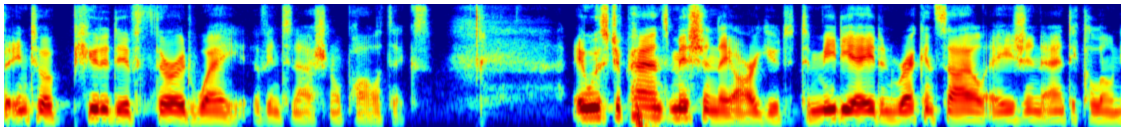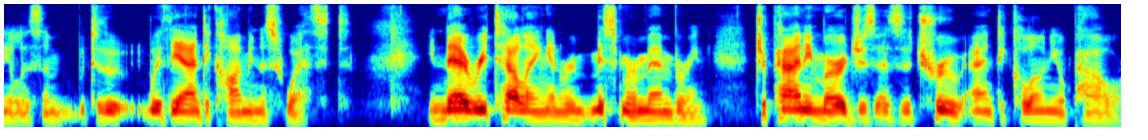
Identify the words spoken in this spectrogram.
into a putative third way of international politics. It was Japan's mission, they argued, to mediate and reconcile Asian anti colonialism with the anti communist West. In their retelling and misremembering, Japan emerges as the true anti colonial power,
